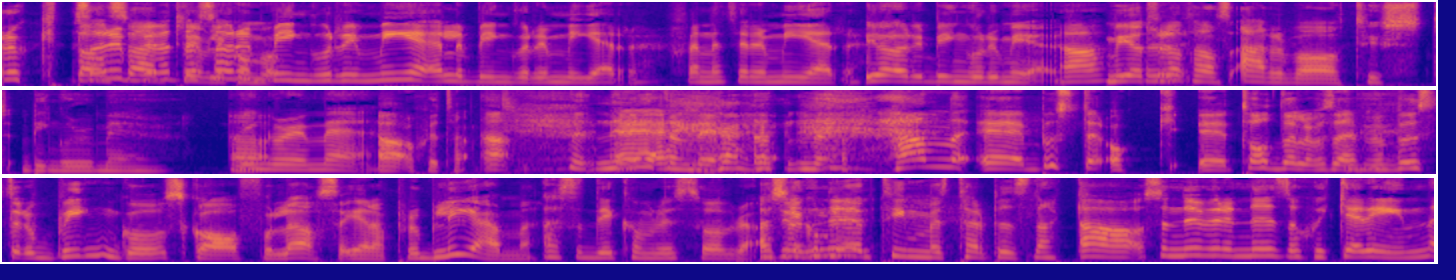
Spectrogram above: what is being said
du, fruktansvärt trevlig sa du kombo. Bingo Rimér eller Bingo Rimér? För han heter Rimér. Ja det är Bingo Rimér. Ja. Men jag tror att hans R var tyst, Bingo Rimér. Ja. Bingo Rimér. Ja skitsamma. Ja, ni vet om det. Han, eh, Buster och eh, Todd eller vad säger men Buster och Bingo ska få lösa era problem. Alltså det kommer bli så bra. Alltså det kommer nu- bli en timmes terapisnack. Ja, så nu är det ni som skickar in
